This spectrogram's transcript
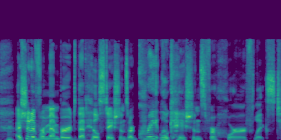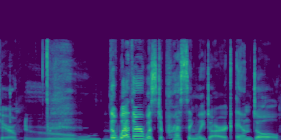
I should have remembered that hill stations are great locations for horror flicks too. Ooh. The weather was depressingly dark and dull.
